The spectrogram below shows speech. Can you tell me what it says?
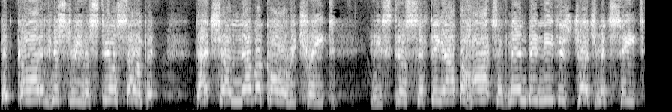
that God of history has still trumpet that shall never call retreat. He's still sifting out the hearts of men beneath his judgment seat.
